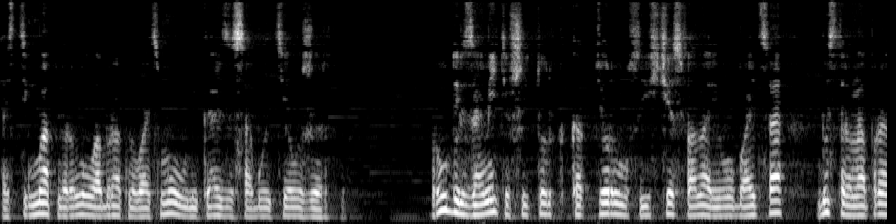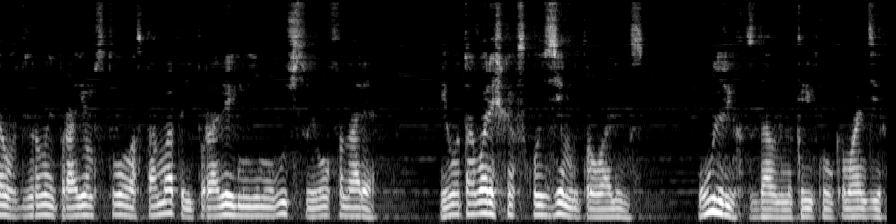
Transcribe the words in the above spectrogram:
а стигмат нырнул обратно во тьму, увлекая за собой тело жертвы. Рудель, заметивший только, как дернулся и исчез фонарь его бойца, быстро направил в дверной проем ствол автомата и параллельно ему луч своего фонаря. Его товарищ как сквозь землю провалился. «Ульрих!» – сдавленно крикнул командир.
